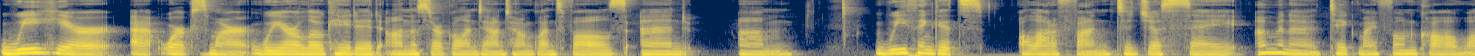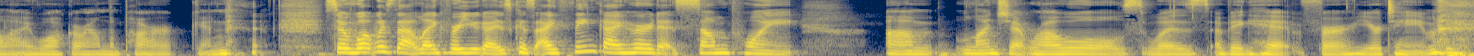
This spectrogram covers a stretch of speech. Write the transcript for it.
we here at Work Smart, we are located on the circle in downtown Glens Falls and um, we think it's a lot of fun to just say, I'm going to take my phone call while I walk around the park. And so, what was that like for you guys? Because I think I heard at some point um, lunch at Raoul's was a big hit for your team.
